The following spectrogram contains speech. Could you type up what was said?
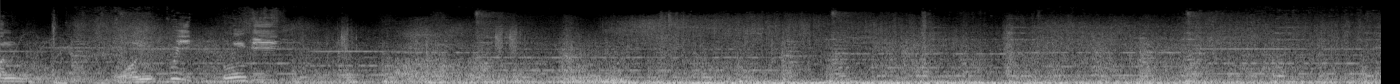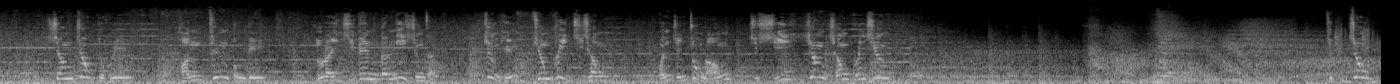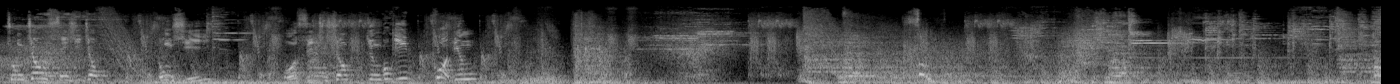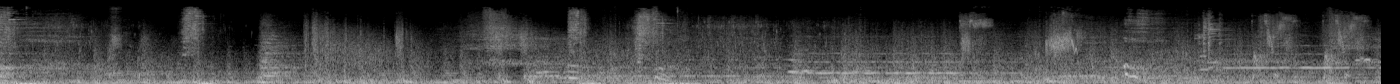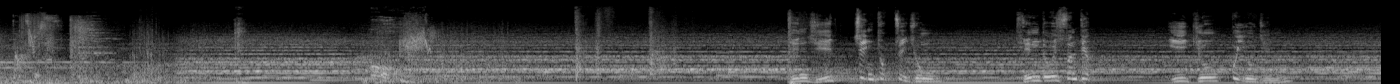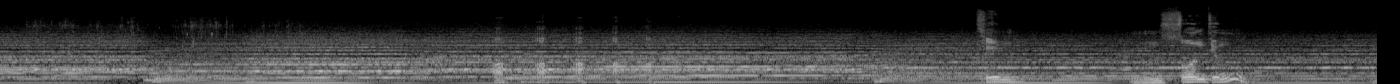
万贵公敌。相交就会，撼天动地，如来之典难以承载，竟现天魁之枪，关键众人一时险枪困星，一招中招生死招，同时我随之上经过一破定，送。天意战局最终，天道的选择依旧不由人。啊啊啊啊啊！天唔选定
